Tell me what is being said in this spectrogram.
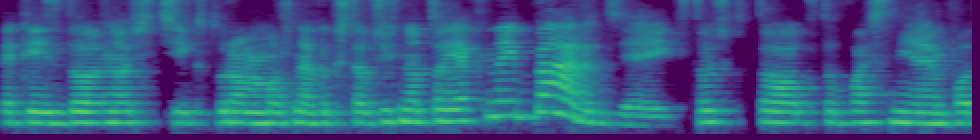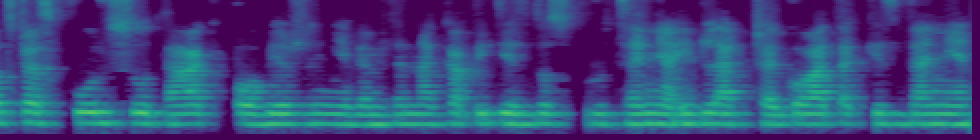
takiej zdolności, którą można wykształcić, no to jak najbardziej. Ktoś, kto, kto właśnie podczas kursu tak powie, że nie wiem, ten akapit jest do skrócenia i dlaczego, a takie zdanie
